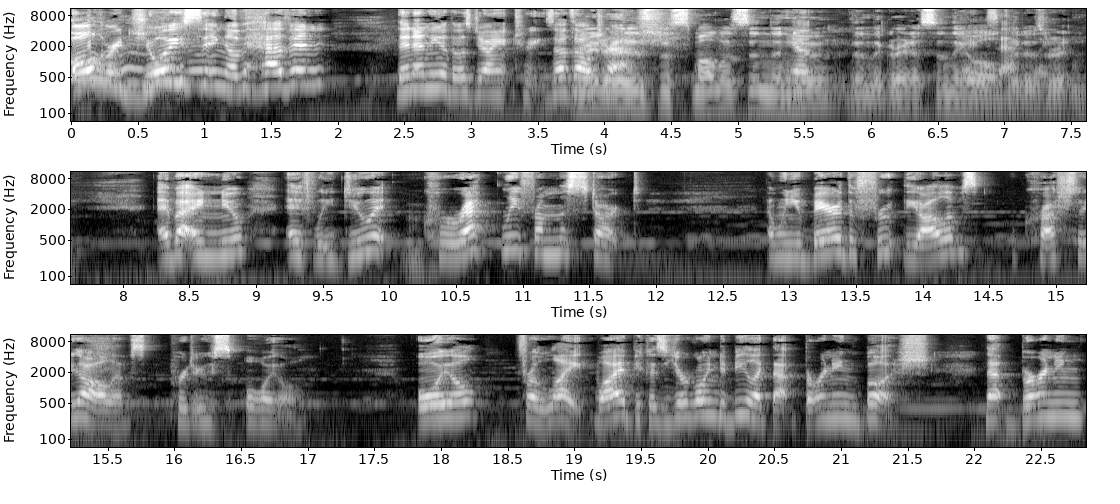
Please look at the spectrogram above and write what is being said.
all the rejoicing of heaven than any of those giant trees. That's all Greater trash. is the smallest in the Yep. new than the greatest in the old. It is written. Uh, But I knew if we do it correctly from the start, and when you bear the fruit, the olives, crush the olives, produce oil. Oil for light. Why? Because you're going to be like that burning bush, that burning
